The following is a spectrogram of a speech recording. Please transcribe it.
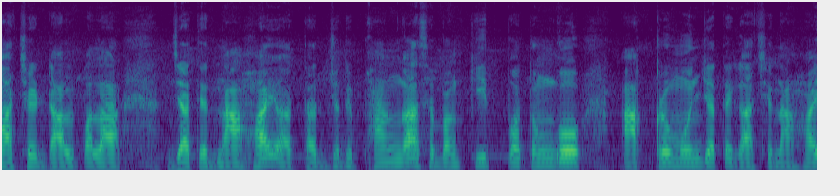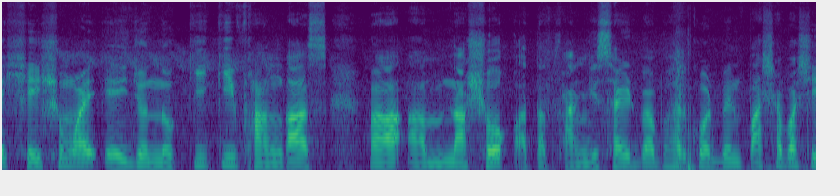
গাছের ডালপালা যাতে না হয়, অর্থাৎ যদি ফাঙ্গাস এবং কীট পতঙ্গ আক্রমণ যাতে গাছে না হয়, সেই সময় এই জন্য কী কী ফাঙ্গাস নাশক অর্থাৎ ফাঙ্গিসাইড ব্যবহার করবেন, পাশাপাশি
